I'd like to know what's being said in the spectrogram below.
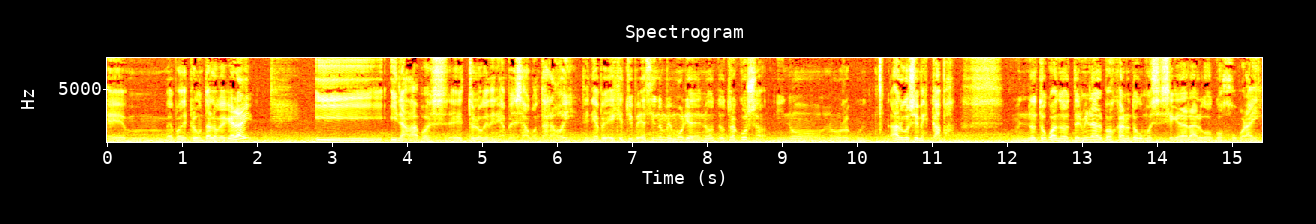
eh, me podéis preguntar lo que queráis. Y, nada, pues esto es lo que tenía pensado contar hoy. Tenía, es que estoy haciendo memoria de, otra cosa y no, no algo se me escapa. Noto cuando termina el podcast, noto como si se quedara algo cojo por ahí.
